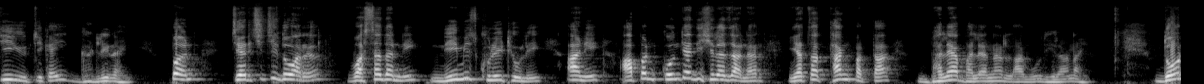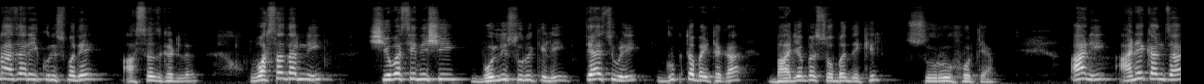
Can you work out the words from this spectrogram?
ती युती काही घडली नाही. पण चर्चेची द्वारं वस्तादांनी नेहमीच खुली ठेवली आणि आपण कोणत्या दिशेला जाणार याचा थांगपत्ता भल्या भल्यांना लागू दिला नाही. दोन हजार एकोणीसमध्ये असंच घडलं. वस्तादांनी शिवसेनेशी बोलणी सुरू केली. त्याचवेळी गुप्त बैठका भाजपसोबत देखील सुरू होत्या. आणि अनेकांचा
